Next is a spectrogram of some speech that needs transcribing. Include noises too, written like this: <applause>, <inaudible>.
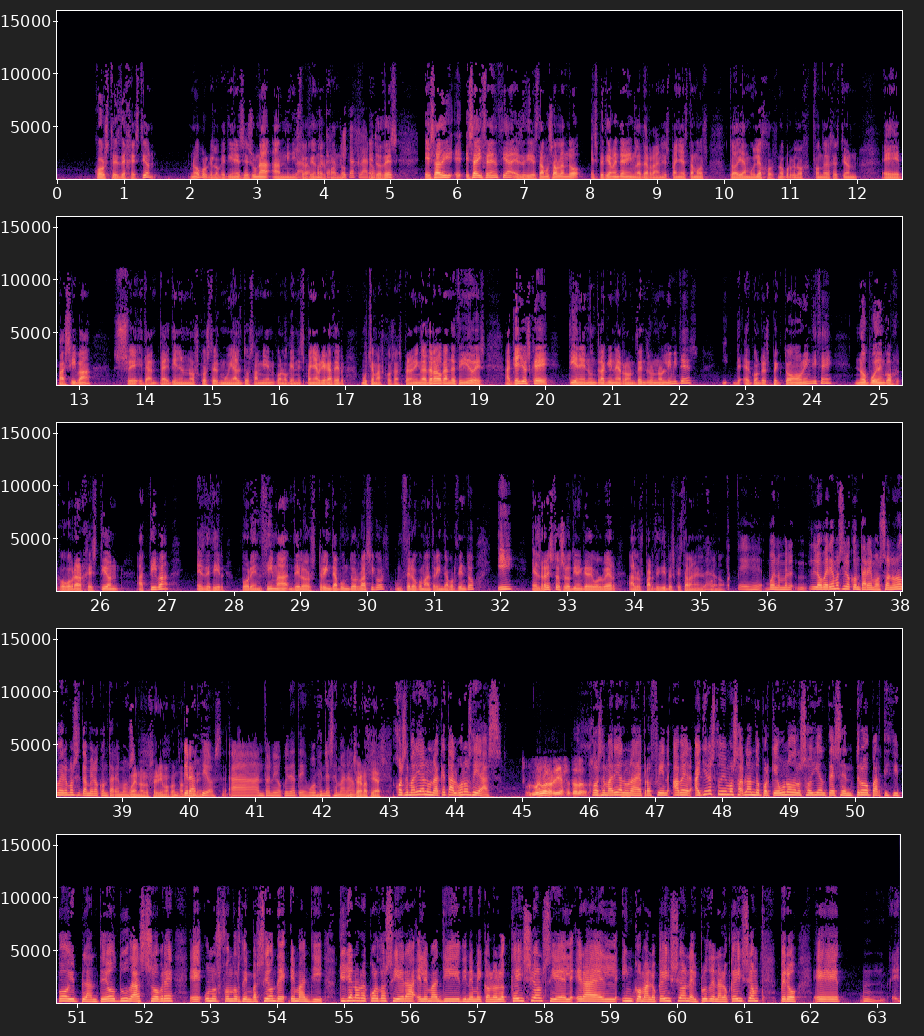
costes de gestión, ¿no? Porque lo que tienes es una administración claro, del fondo. Replica, claro. Entonces, esa, esa diferencia, es decir, estamos hablando especialmente en Inglaterra, en España estamos todavía muy lejos, ¿no? Porque los fondos de gestión eh, pasiva se, tienen unos costes muy altos también, con lo que en España habría que hacer muchas más cosas. Pero en Inglaterra lo que han decidido es aquellos que tienen un tracking error dentro de unos límites eh, con respecto a un índice, no pueden co cobrar gestión activa, es decir, por encima de los 30 puntos básicos, un 0,30%, y el resto se lo tienen que devolver a los partícipes que estaban en el Claro. fondo. Eh, bueno, me- lo veremos y lo contaremos, o no lo veremos y también lo contaremos. Bueno, lo seguimos contando. sí. Gracias, a Antonio. Cuídate. Buen fin de semana. Muchas gracias. José María Luna, ¿qué tal? Buenos días. Muy buenos días a todos. José María Luna de Profin. A ver, ayer estuvimos hablando porque uno de los oyentes entró, participó y planteó dudas sobre eh, unos fondos de inversión de M&G. Yo ya no recuerdo si era el M&G Dynamic Allocation, si el, era el Income Allocation, el Prudent Allocation, pero eh,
